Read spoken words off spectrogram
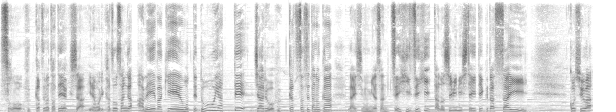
その復活の立役者稲森和夫さんがアメーバ経営をもってどうやって JAL を復活させたのか来週も皆さんぜひぜひ楽しみにしていてください。今週は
